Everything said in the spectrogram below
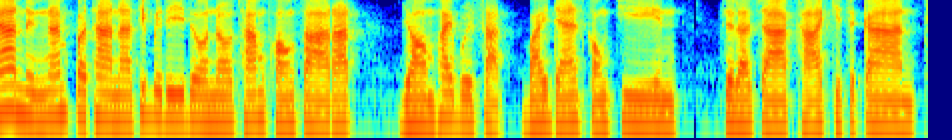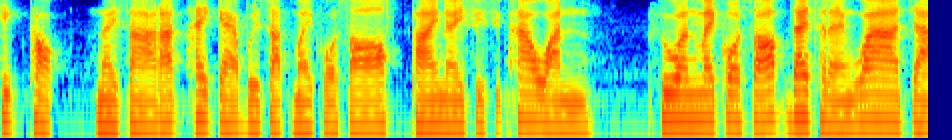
ด้านหนึ่งนั้นประธานาธิบดีโดนัลด์ทรัมป์ของสหรัฐ ยอมให้บริษัท ByteDance ของจีน เจรจาขายกิจการ TikTok ในสหรัฐให้แก่บริษัท Microsoft ภายใน 45 วัน ส่วน Microsoft ได้แถลงว่าจะ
